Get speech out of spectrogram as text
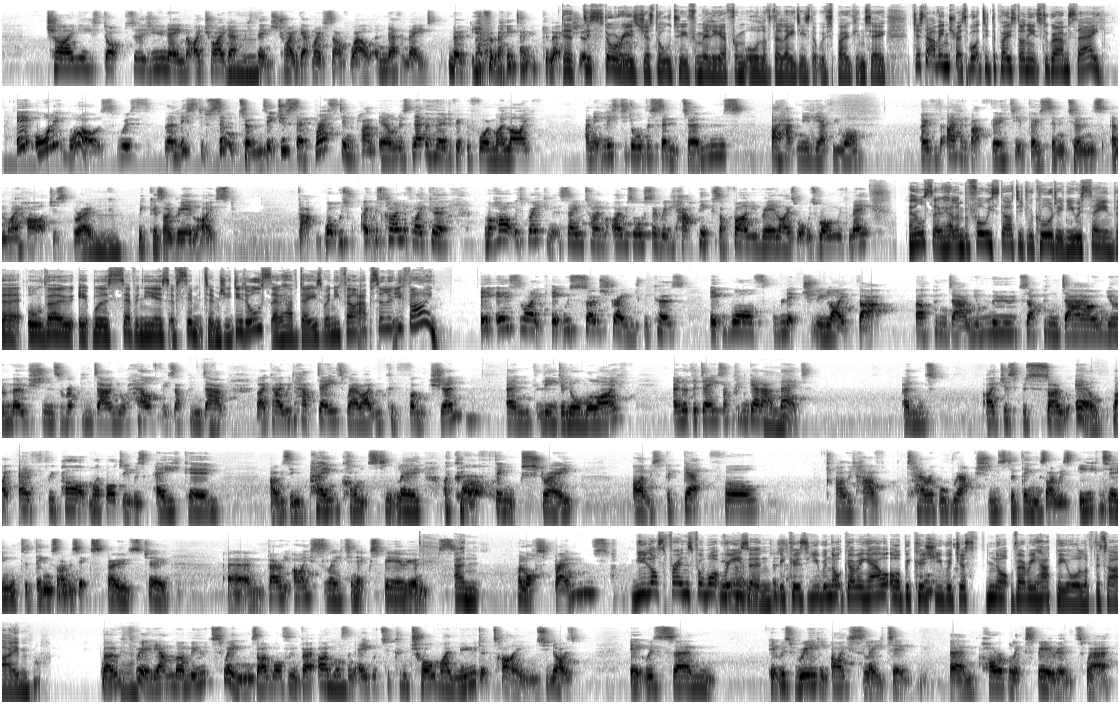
Chinese doctors, you name it. I tried mm. everything mm. to try and get myself well and never made, nobody ever made any connection. This story is just all too familiar from all of the ladies that we've spoken to. Just out of interest, what did the post on Instagram say? It All it was was a list of symptoms. It just said breast implant illness, never heard of it before in my life. And it listed all the symptoms. I had nearly every one over the, I had about 30 of those symptoms and my heart just broke mm. because I realized that what was it was kind of like a my heart was breaking at the same time I was also really happy because I finally realized what was wrong with me. And also, Helen, before we started recording, you were saying that although it was seven years of symptoms, you did also have days when you felt absolutely fine. It is like, it was so strange because it was literally like that up and down. Your mood's up and down. Your emotions are up and down. Your health is up and down. Like I would have days where I could function and lead a normal life, and other days I couldn't get out of mm. bed. And I just was so ill. Like every part of my body was aching. I was in pain constantly. I couldn't think straight. I was forgetful. I would have terrible reactions to things I was eating, to things I was exposed to. Um, very isolating experience. And I lost friends. You lost friends for what you reason? Know, just, because you were not going out, or because you were just not very happy all of the time? Both yeah. really, and my mood swings. I wasn't very, I mm. wasn't able to control my mood at times. You know, was, it was um, it was really isolating um, horrible experience where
